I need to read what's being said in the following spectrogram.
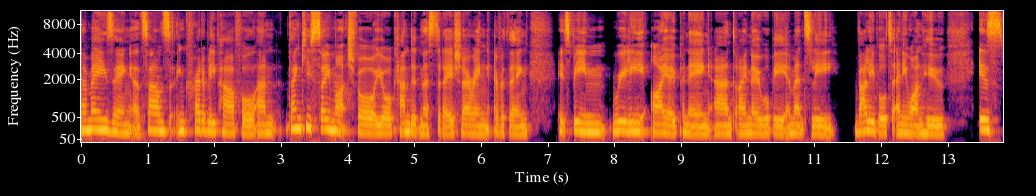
Amazing. It sounds incredibly powerful. And thank you so much for your candidness today, sharing everything. It's been really eye opening and I know will be immensely valuable to anyone who is,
